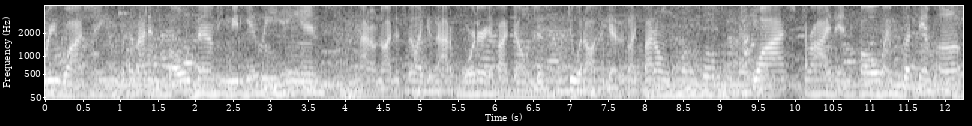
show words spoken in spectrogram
re-washing because I didn't fold them immediately and I don't know, I just feel like it's out of order if I don't just do it all together. Like if I don't wash, dry, then fold and put them up,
